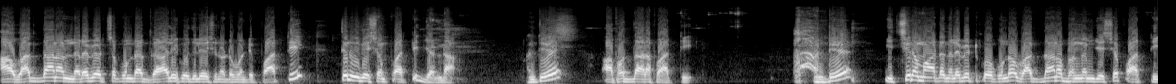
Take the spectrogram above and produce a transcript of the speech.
ఆ వాగ్దానాలు నెరవేర్చకుండా గాలికి వదిలేసినటువంటి పార్టీ తెలుగుదేశం పార్టీ జెండా. అంటే అబద్ధాల పార్టీ. అంటే ఇచ్చిన మాట నిలబెట్టుకోకుండా వాగ్దాన భంగం చేసే పార్టీ.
